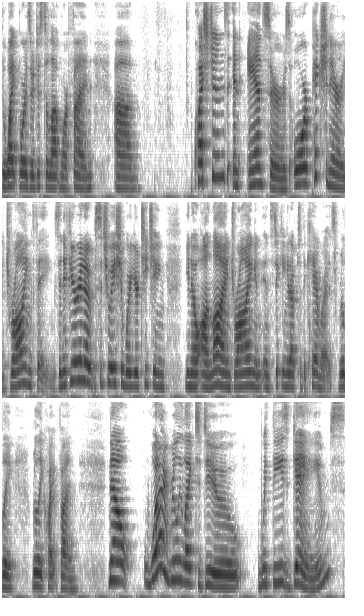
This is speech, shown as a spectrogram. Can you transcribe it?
the whiteboards are just a lot more fun. Um, questions and answers or pictionary drawing things and if you're in a situation where you're teaching you know online drawing and, and sticking it up to the camera it's really really quite fun. Now what i really like to do with these games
